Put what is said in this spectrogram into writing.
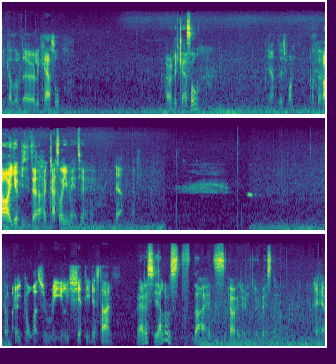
because of the early castle. Early castle? Yeah, this one. Uh, Oh, you the castle you made, yeah. yeah. Oh, my eco was really shitty this time. Where is yellows die? It's oh, you're in your base now. Yeah.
